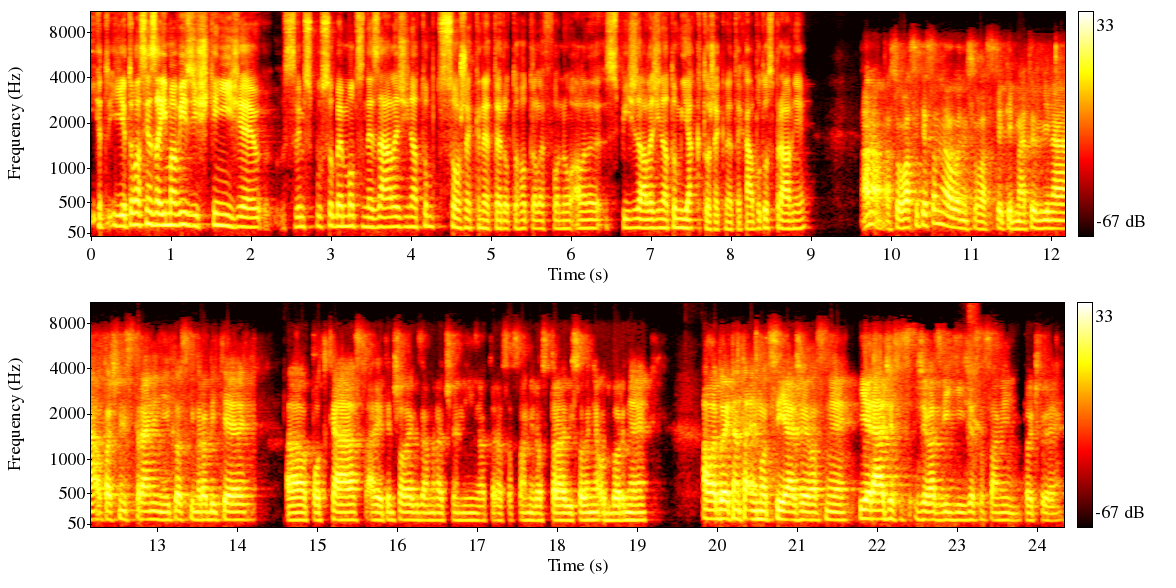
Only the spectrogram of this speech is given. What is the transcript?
Je, je to vlastně zajímavé zjištění, že svým způsobem moc nezáleží na tom, co řeknete do toho telefonu, ale spíš záleží na tom, jak to řeknete. Chápu to správně? Áno, a súhlasíte so mnou, alebo nesúhlasíte, keď máte vy na opačnej strane niekoho, s kým robíte uh, podcast a je ten človek zamračený a teraz sa s vami rozpráva vyslovene odborne, alebo je tam tá emocia, že vlastne je rád, že, že vás vidí, že sa s vami počuje.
